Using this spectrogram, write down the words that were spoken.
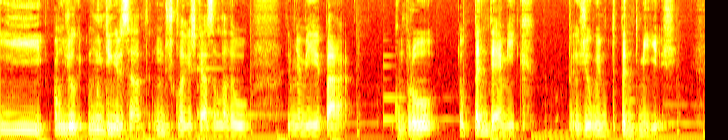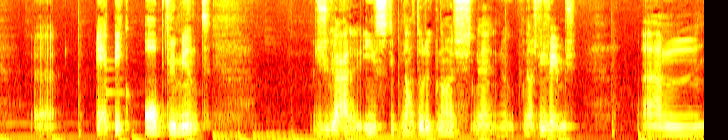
e há um jogo muito engraçado. Um dos colegas de casa lá da, minha amiga, pá, comprou é o Pandemic. É um jogo mesmo de pandemias. Uh, épico, obviamente, jogar isso tipo, na altura que nós, né, que nós vivemos. Um,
